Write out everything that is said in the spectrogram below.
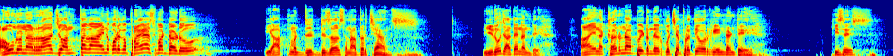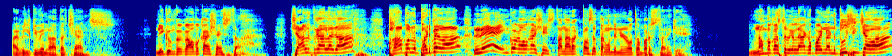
అవును నా రాజు అంతగా ఆయన కొరకు ప్రయాసపడ్డాడు. ఈ ఆత్మ డిజర్వ్స్ అన్ అదర్ ఛాన్స్. ఈరోజు అదేనండి. ఆయన కరుణాపీఠం దగ్గరకు వచ్చే ప్రతి ఒక్కరికి ఏంటంటే he says I will give another chance నీకు ఇంకొక అవకాశం ఇస్తా. చాలా కాలేదా పాపంలో పడిపోయావా? లే ఇంకొక అవకాశం ఇస్తా. నా రక్తం సిద్ధంగా ఉంది నేను నూతన పరుస్తానికి. నమ్మకస్తులుగా లేకపోయి నన్ను దూషించావా?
